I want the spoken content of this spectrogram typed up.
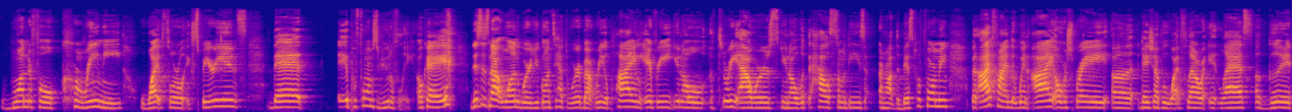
wonderful, creamy white floral experience that it performs beautifully, okay? This is not one where you're going to have to worry about reapplying every, you know, three hours, you know, with the house. Some of these are not the best performing, but I find that when I overspray uh, Deja Vu White Flower, it lasts a good,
